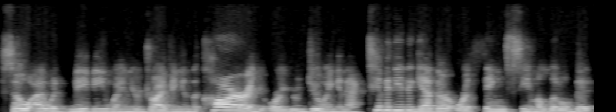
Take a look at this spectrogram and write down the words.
so I would maybe when you're driving in the car and or you're doing an activity together or things seem a little bit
